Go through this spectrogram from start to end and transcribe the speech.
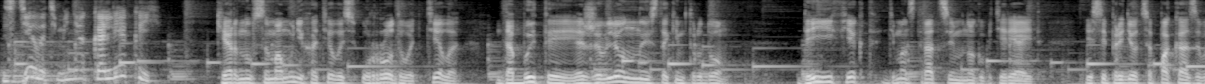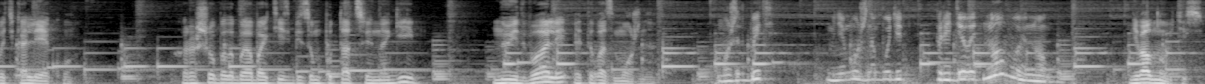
Сделать меня калекой? Керну самому не хотелось уродовать тело, добытое и оживленное с таким трудом. Да и эффект демонстрации много потеряет, если придется показывать калеку. Хорошо было бы обойтись без ампутации ноги, но едва ли это возможно. Может быть, мне можно будет приделать новую ногу? Не волнуйтесь,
